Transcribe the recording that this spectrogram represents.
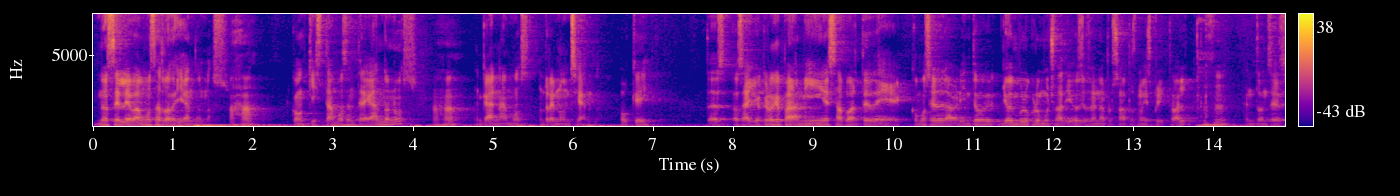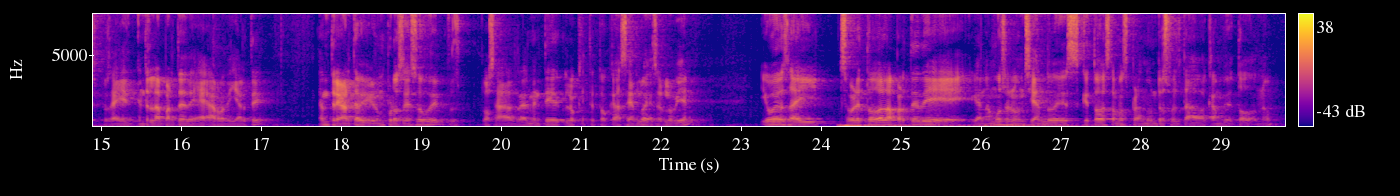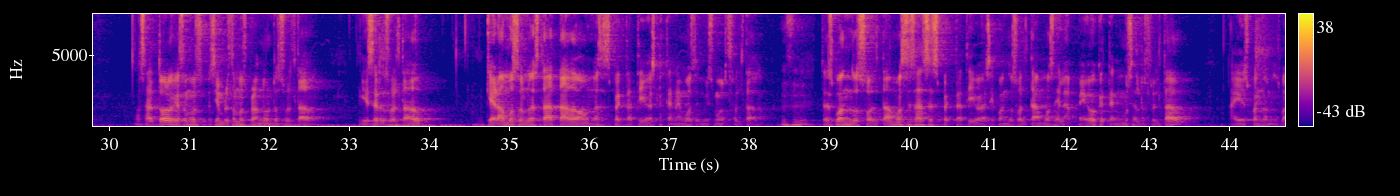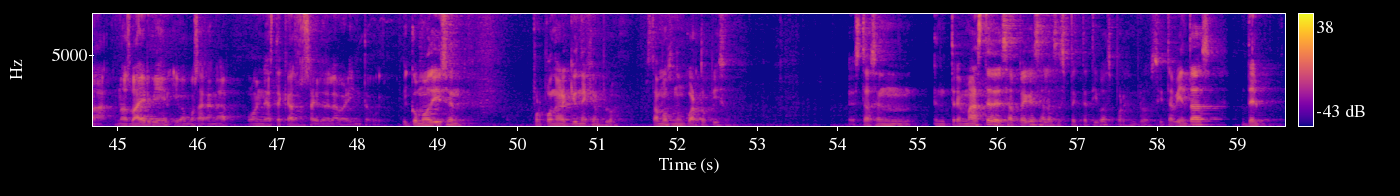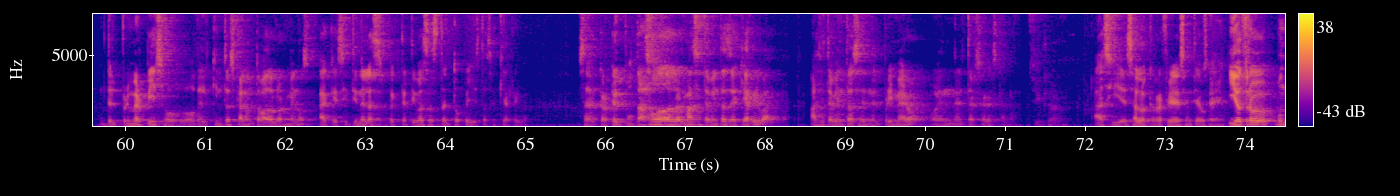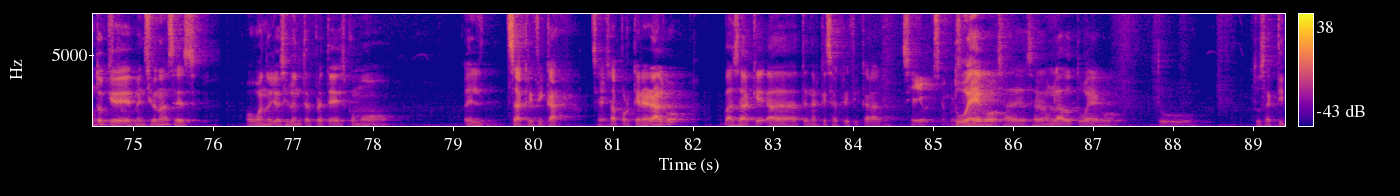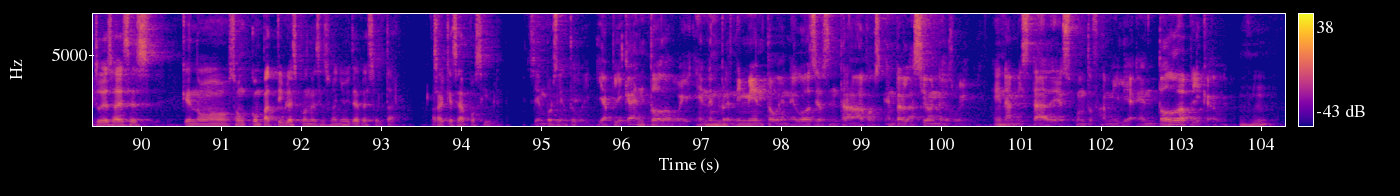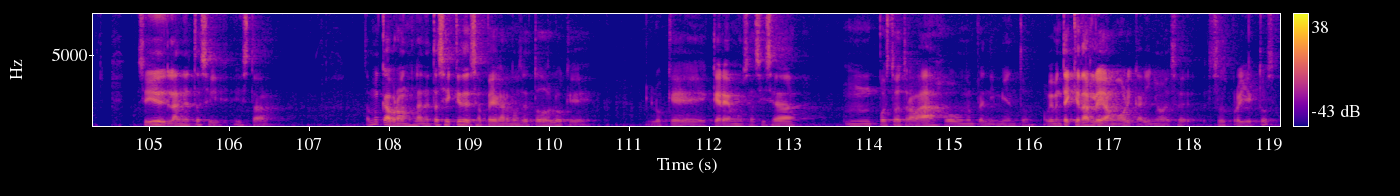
Nos elevamos arrodillándonos, Ajá, conquistamos entregándonos, ajá, ganamos renunciando. ok. Entonces, o sea, yo creo que para mí esa parte de cómo ser del laberinto, yo involucro mucho a Dios, yo soy una persona pues muy espiritual, Ujú, entonces pues ahí entra la parte de arrodillarte, entregarte a vivir un proceso, güey, pues, o sea, realmente lo que te toca hacerlo y hacerlo bien. Y, güey, o sea, y sobre todo la parte de ganamos renunciando es que todos estamos esperando un resultado a cambio de todo, ¿no? O sea, todo lo que hacemos siempre estamos esperando un resultado. Y ese resultado, queramos o no, está atado a unas expectativas que tenemos del mismo resultado. ujú. Entonces, cuando soltamos esas expectativas y cuando soltamos el apego que tenemos al resultado, ahí es cuando nos va, nos va a ir bien y vamos a ganar, o en este caso, salir del laberinto, güey. Y como dicen, por poner aquí un ejemplo, estamos en un cuarto piso. Estás en. Entre más te desapegues a las expectativas, por ejemplo, si te avientas del, del primer piso o del quinto escalón, te va a doler menos a que si tienes las expectativas hasta el tope y estás aquí arriba. O sea, creo que el putazo va a doler más si te avientas de aquí arriba, a si te avientas en el primero o en el tercer escalón. Sí, claro. Así es a lo que refiere Santiago. Sí. Y otro punto que mencionas es, o bueno, yo así lo interpreté, es como el sacrificar. Sí. O sea, por querer algo, vas a, que, a tener que sacrificar algo. Sí, güey, 100%. Tu ego, o sea, de hacer a un lado tu ego, tu, tus actitudes a veces que no son compatibles con ese sueño y debes soltar para Sí. que sea posible. 100%, güey. Y aplica en todo, güey. En emprendimiento, en negocios, en trabajos, en relaciones, güey. En amistades, con tu familia. En todo aplica, güey. Ujú. Sí, la neta sí, sí está, está muy cabrón. La neta sí hay que desapegarnos de todo lo que, lo que queremos, así sea un puesto de trabajo, un emprendimiento. Obviamente hay que darle amor y cariño a ese- esos proyectos,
